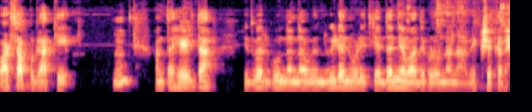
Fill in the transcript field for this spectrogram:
ವಾಟ್ಸಪ್ಗೆ ಹಾಕಿ ಅಂತ ಹೇಳ್ತಾ ಇದುವರೆಗೂ ನನ್ನ ಒಂದು ವಿಡಿಯೋ ನೋಡಿದ್ದಕ್ಕೆ ಧನ್ಯವಾದಗಳು ನನ್ನ ವೀಕ್ಷಕರೇ.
